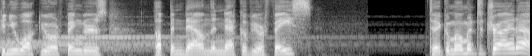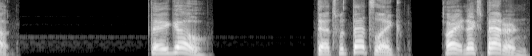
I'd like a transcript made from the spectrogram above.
Can you walk your fingers up and down the neck of your face? Take a moment to try it out. There you go. That's what that's like. All right, next pattern.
